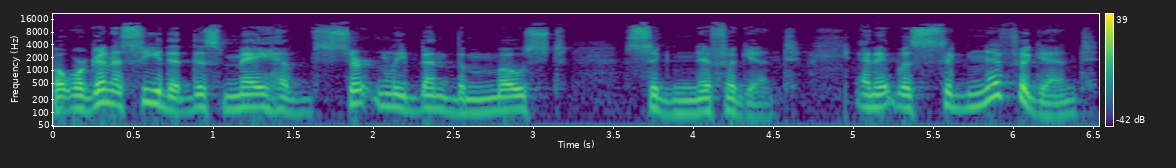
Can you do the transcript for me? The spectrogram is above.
but we're going to see that this may have certainly been the most significant. And it was significant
